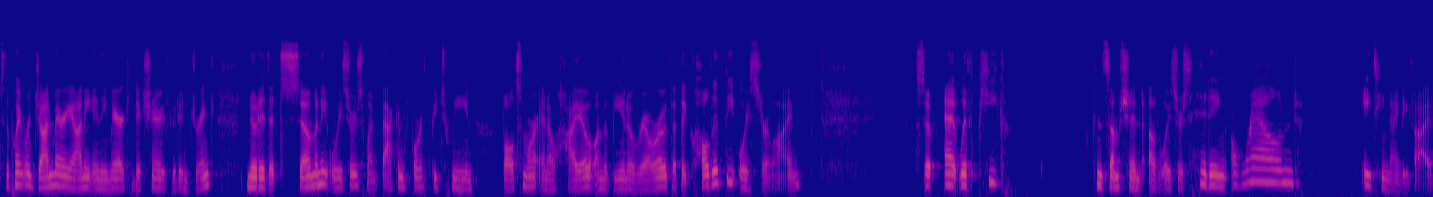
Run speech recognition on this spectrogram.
to the point where John Mariani in the American Dictionary of Food and Drink noted that so many oysters went back and forth between Baltimore and Ohio on the B&O Railroad that they called it the oyster line. So, at, with peak consumption of oysters hitting around 1895.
